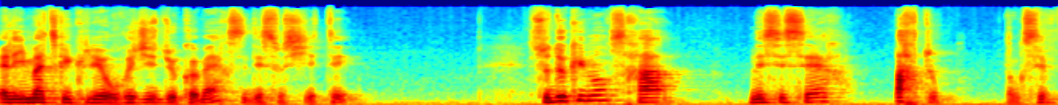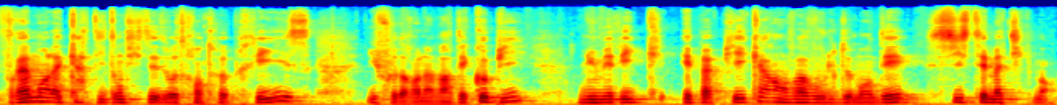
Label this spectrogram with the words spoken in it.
Elle est immatriculée au registre du commerce et des sociétés. Ce document sera nécessaire partout. Donc c'est vraiment la carte d'identité de votre entreprise. Il faudra en avoir des copies numériques et papier car on va vous le demander systématiquement.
